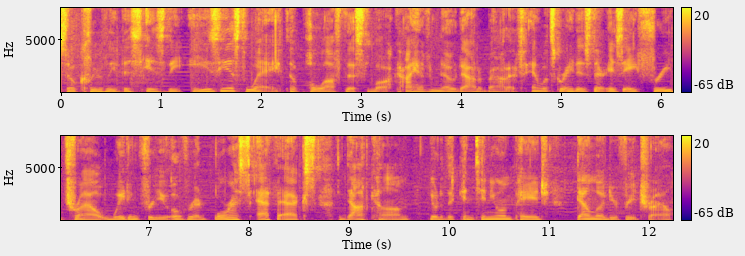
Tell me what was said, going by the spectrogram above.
So clearly this is the easiest way to pull off this look. I have no doubt about it. And what's great is there is a free trial waiting for you over at borisfx.com. Go to the Continuum page, download your free trial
